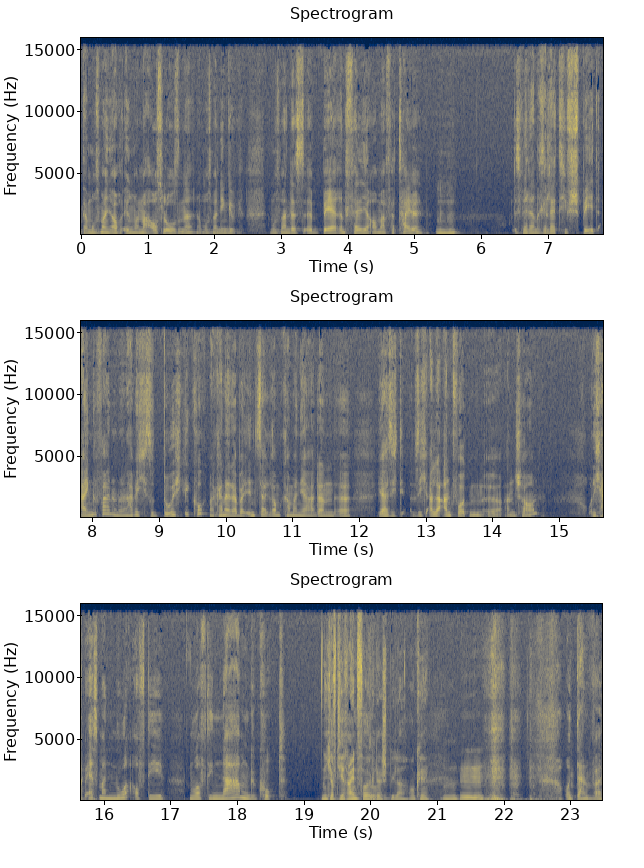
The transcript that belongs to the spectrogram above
da muss man ja auch irgendwann mal auslosen, ne? Da muss man, den, muss man das äh, Bärenfell ja auch mal verteilen. Ja. Mhm. ist mir dann relativ spät eingefallen und dann habe ich so durchgeguckt. Man kann ja da bei Instagram kann man ja dann äh, ja, sich, sich alle Antworten äh, anschauen. Und ich habe erstmal nur auf die nur auf die Namen geguckt. Nicht auf die Reihenfolge So. der Spieler, okay. Mhm. Und dann war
